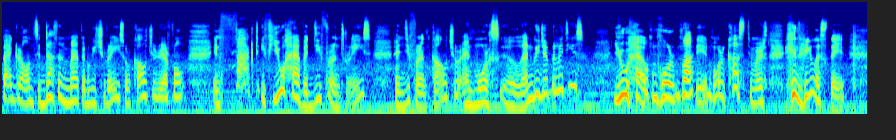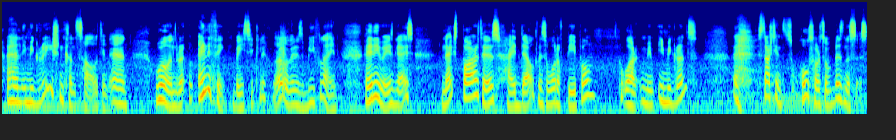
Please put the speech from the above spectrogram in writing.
backgrounds. It doesn't matter which race or culture you're from. In fact, if you have a different race and different culture and more uh, language abilities, you have more money and more customers in real estate and immigration consulting and well, and anything basically. Oh, there is a beef line. Anyways, guys, next part is I dealt with a lot of people who are Im- immigrants starting all sorts of businesses.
